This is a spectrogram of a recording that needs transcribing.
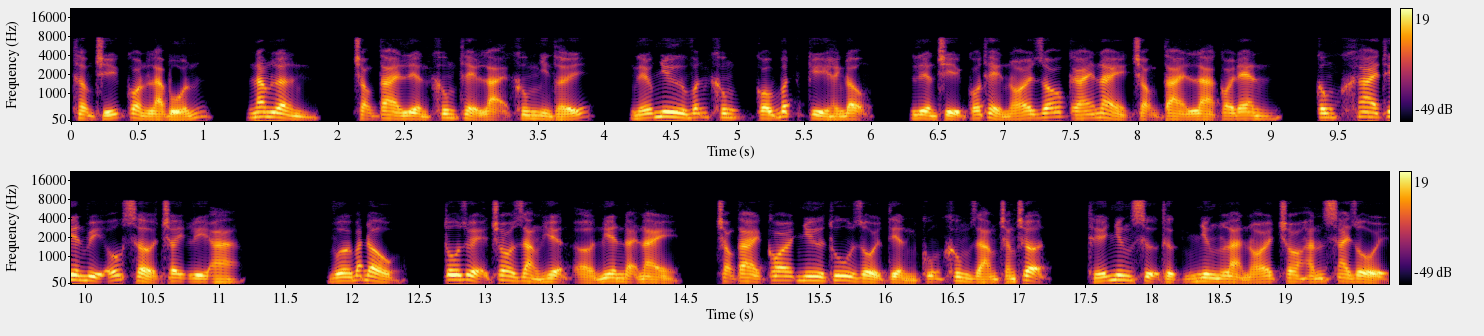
thậm chí còn là bốn, năm lần, trọng tài liền không thể lại không nhìn thấy, nếu như vẫn không có bất kỳ hành động, liền chỉ có thể nói rõ cái này trọng tài là coi đen, công khai thiên vị ốc sở Chaylia. Vừa bắt đầu, Tô Duệ cho rằng hiện ở niên đại này, trọng tài coi như thu rồi tiền cũng không dám trắng trợn, thế nhưng sự thực nhưng là nói cho hắn sai rồi.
